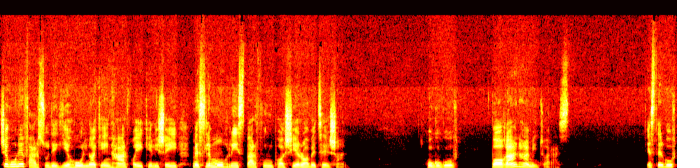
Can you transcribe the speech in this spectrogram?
چگونه فرسودگی هولناک این حرفهای کلیشه‌ای مثل مهری است بر فروپاشی رابطهشان. هوگو گفت واقعا همینطور است. استر گفت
